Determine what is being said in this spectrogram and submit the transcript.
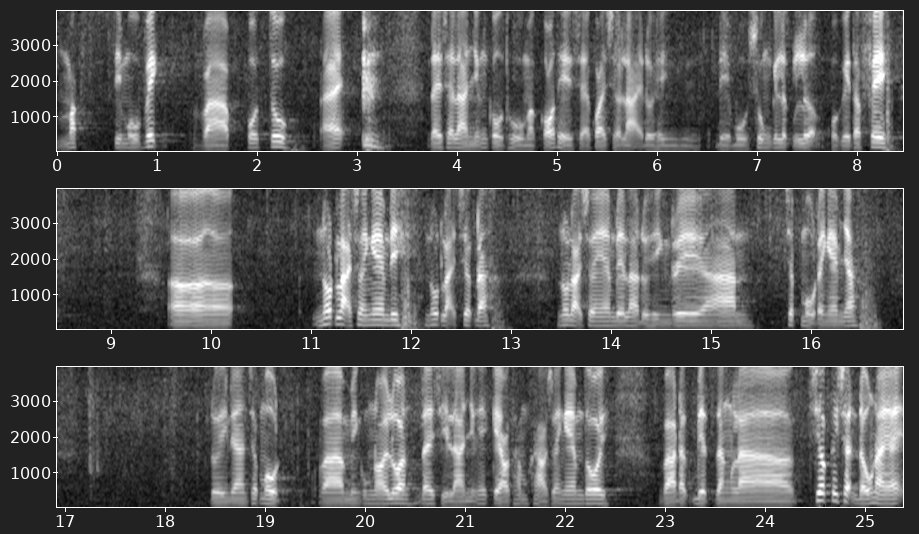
Maximovic và Porto. Đấy. Đây sẽ là những cầu thủ mà có thể sẽ quay trở lại đội hình để bổ sung cái lực lượng của Getafe. Uh, nốt lại cho anh em đi, nốt lại trước đã. Nốt lại cho anh em đấy là đội hình Real chấp 1 anh em nhé. Đội hình Real chấp 1 và mình cũng nói luôn, đây chỉ là những cái kèo tham khảo cho anh em thôi. Và đặc biệt rằng là trước cái trận đấu này ấy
